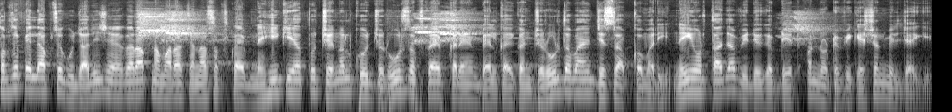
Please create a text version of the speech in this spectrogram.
सबसे पहले आपसे गुजारिश है, अगर आपने हमारा चैनल सब्सक्राइब नहीं किया तो चैनल को ज़रूर सब्सक्राइब करें, बेल का आइकन ज़रूर दबाएँ, जिससे आपको हमारी नई और ताज़ा वीडियो की अपडेट और नोटिफिकेशन मिल जाएगी।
